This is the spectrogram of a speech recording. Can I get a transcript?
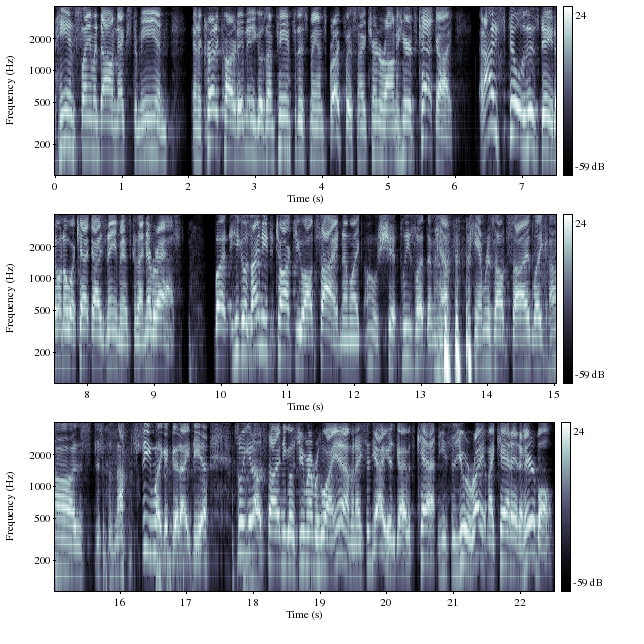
hand slamming down next to me and and a credit card in and he goes I'm paying for this man's breakfast. And I turn around and here it's cat guy. And I still to this day don't know what cat guy's name is because I never asked but he goes, I need to talk to you outside. And I'm like, oh shit, please let them have cameras outside. Like, oh, this just does not seem like a good idea. So we get outside and he goes, Do you remember who I am? And I said, Yeah, you're the guy with the cat. And he says, You were right. My cat had a hairball.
